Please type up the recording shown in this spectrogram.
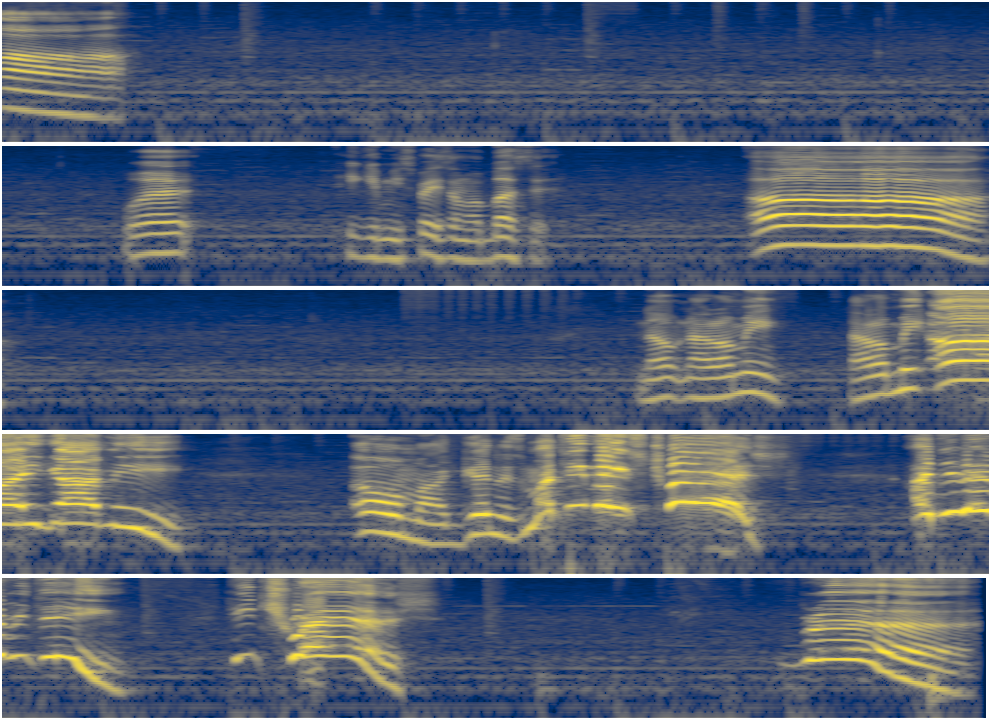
Ah. What? He give me space. I'm gonna bust it. Oh. Nope, not on me. Not on me. Oh, he got me. Oh my goodness. My teammate's trash. I did everything. He trash. Bruh.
